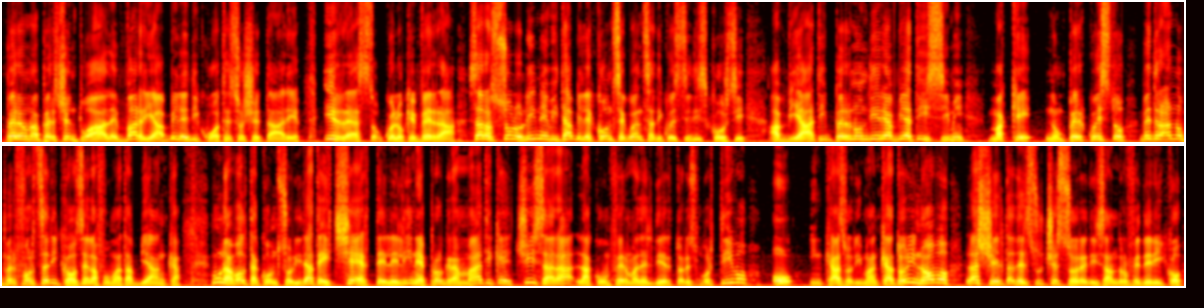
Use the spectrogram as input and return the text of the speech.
per una percentuale variabile di quote societarie. Il resto, quello che verrà, sarà solo l'inevitabile conseguenza di questi discorsi, avviati per non dire avviatissimi, ma che, non per questo, vedranno per forza di cose la fumata bianca. Una volta consolidate e certe le linee programmatiche, ci sarà la conferma del direttore sportivo o, in caso di mancato rinnovo, la scelta del successore di Sandro Federico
